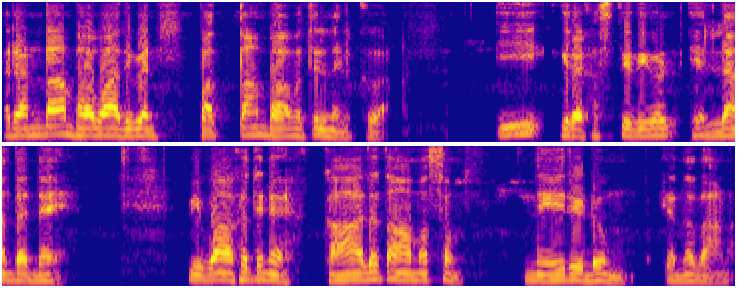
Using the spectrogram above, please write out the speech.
രണ്ടാം ഭാവാധിപൻ പത്താം ഭാവത്തിൽ നിൽക്കുക. ഈ ഗ്രഹസ്ഥിതികൾ എല്ലാം തന്നെ വിവാഹത്തിന് കാലതാമസം നേരിടും എന്നതാണ്.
